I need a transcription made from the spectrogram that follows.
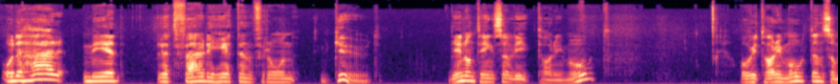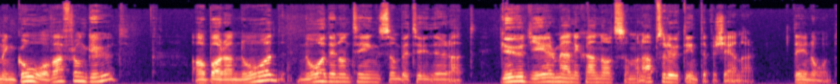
Och det här med rättfärdigheten från Gud, det är någonting som vi tar emot. Och vi tar emot den som en gåva från Gud, av bara nåd. Nåd är någonting som betyder att Gud ger människan något som man absolut inte förtjänar. Det är nåd.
